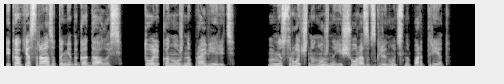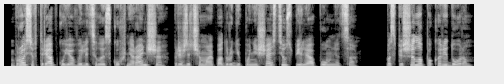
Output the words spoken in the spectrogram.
И как я сразу-то не догадалась. Только нужно проверить. Мне срочно нужно еще раз взглянуть на портрет. Бросив тряпку, я вылетела из кухни раньше, прежде чем мои подруги по несчастью успели опомниться. Поспешила по коридорам.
